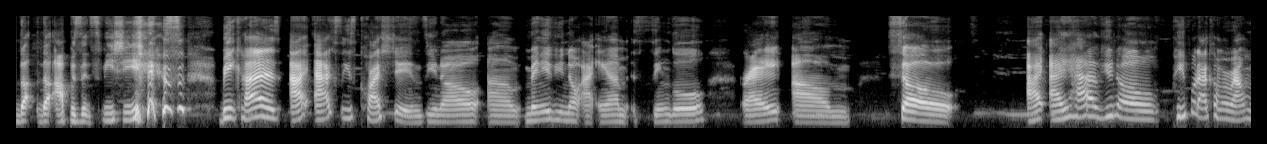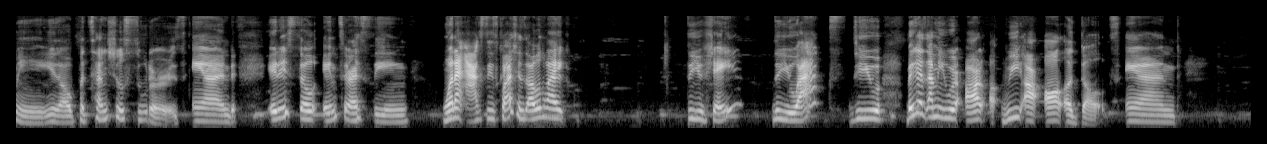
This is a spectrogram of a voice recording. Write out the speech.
the the opposite species because I ask these questions, you know. Um many of you know I am single, right? Um so I I have, you know, people that come around me, you know, potential suitors. And it is so interesting when I ask these questions. I was like, do you shave? Do you wax? Do you because I mean we're all uh, we are all adults and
